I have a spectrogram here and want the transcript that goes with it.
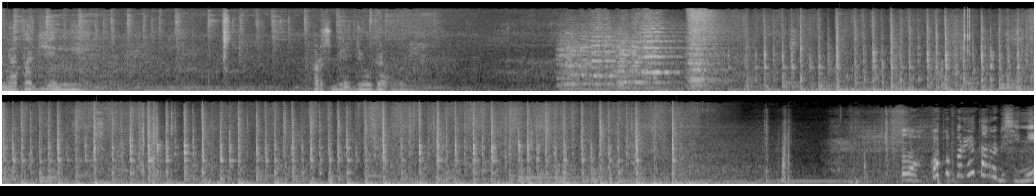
Ternyata gini. Harus beli juga aku nih. Loh, kok kopernya taruh di sini?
